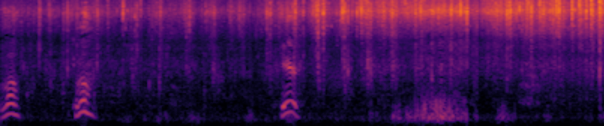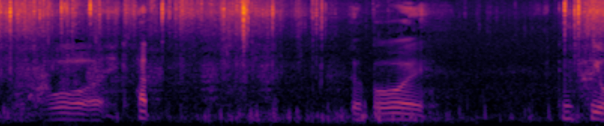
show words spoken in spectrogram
Come on. Come on. Here. Good boy. Up. Good boy. Good heel.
